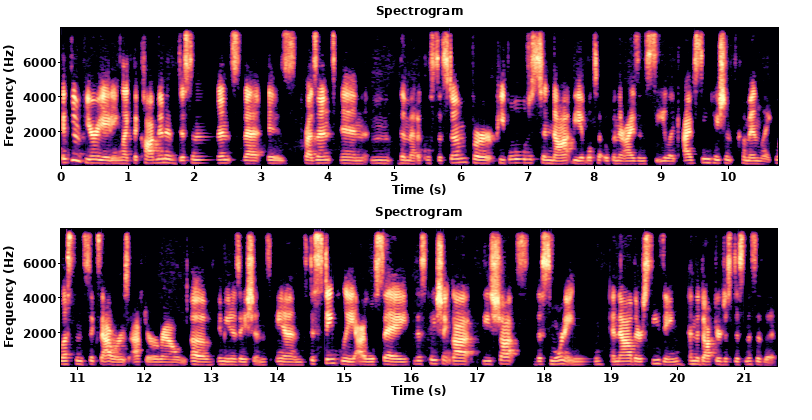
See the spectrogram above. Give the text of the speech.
It's infuriating, like the cognitive dissonance that is present in m- the medical system for people just to not be able to open their eyes and see. Like I've seen patients come in like less than six hours after a round of immunizations and distinctly, I will say, this patient got these shots this morning and now they're seizing and the doctor just dismisses it.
